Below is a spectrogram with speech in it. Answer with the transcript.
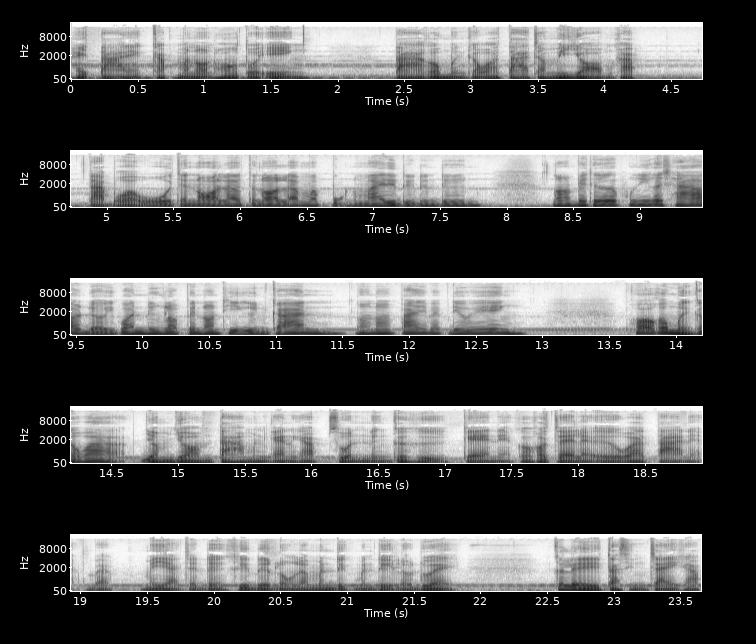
ให้ตาเนี่ยกลับมานอนห้องตัวเอง ตาก็เหมือนกับว่าตาจะไม่ยอมครับ ตาบอกว่าโอ้จะนอนแล้วจะนอนแล้วมาปลุกทำไมดื้อๆดืนนอนไปเถอะพรุ่งนี้ก็เช้า เดี๋ยวอีกวันหนึ่งเราไปนอนที่อื่นกัน นอนนอนไปแป๊บเดียวเอง พ่อก็เหมือนกับว่ายอมยอมตาเหมือนกันครับ ส่วนหนึ่งก็คือแกเนี่ยก็เข้าใจแหละเออว่าตาเนี่ยแบบไม่อยากจะเดินขึ้นเดินลงแล้วมันดึกมันดื่นแล้วด้วย ก็เลยตัดสินใจครับ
